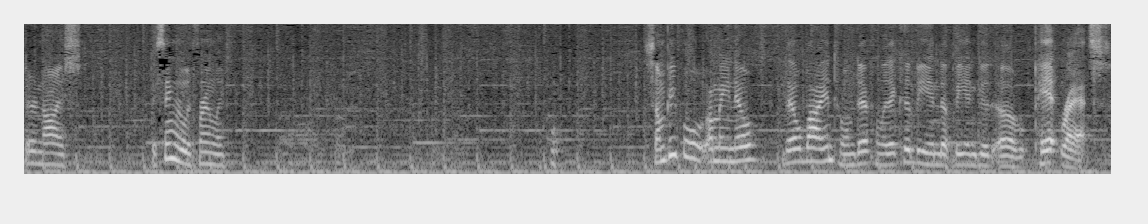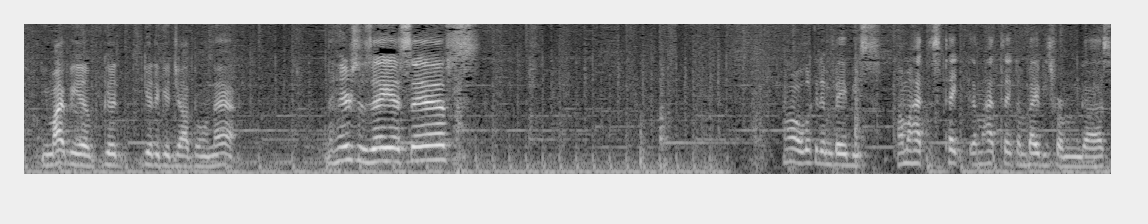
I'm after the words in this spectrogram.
They're nice. They seem really friendly. Some people, I mean, they'll they'll buy into them. Definitely, they could be end up being good uh, pet rats. You might be a good get a good job doing that. And here's his ASFs. Oh, look at them babies. I'm gonna have to take I'm gonna have to take them babies from them guys.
